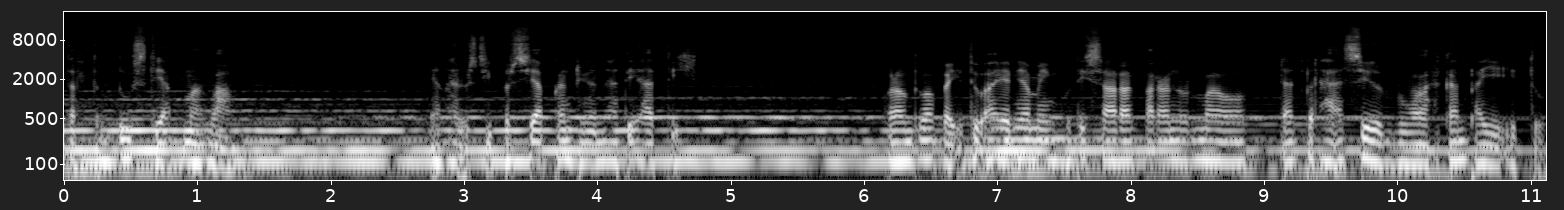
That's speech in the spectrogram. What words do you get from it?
tertentu setiap malam yang harus dipersiapkan dengan hati-hati. Orang tua bayi itu akhirnya mengikuti saran paranormal dan berhasil mengalahkan bayi itu.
